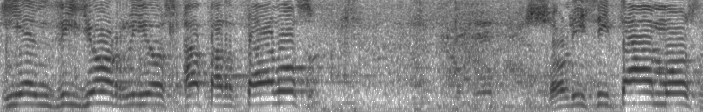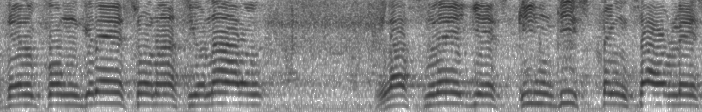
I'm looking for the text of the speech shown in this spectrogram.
y en villorrios apartados, solicitamos del Congreso Nacional las leyes indispensables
